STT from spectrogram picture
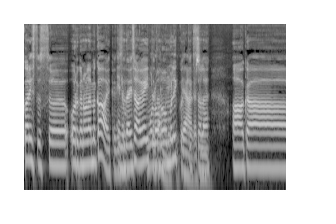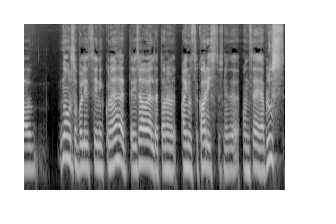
karistusorgan oleme ka ikkagi, Ei no, seda ei saa ju eitada loomulikult, loomulikult, eks ole aga noorsoopolitseinikuna jah, et ei saa öelda, et on ainult see karistus nüüd on see ja pluss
